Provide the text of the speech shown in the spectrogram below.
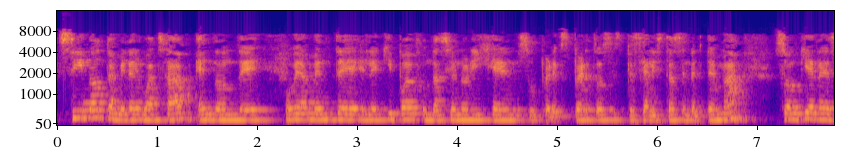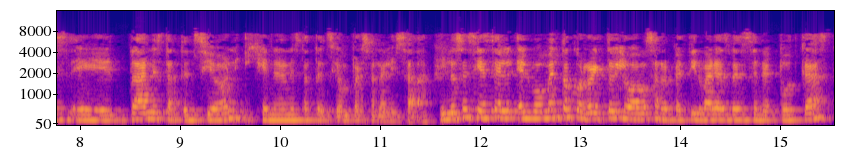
sino también el WhatsApp, en donde obviamente el equipo de Fundación Origen, super expertos, especialistas en el tema, son quienes eh, dan esta atención y generan esta atención personalizada. Y no sé si es el, el momento correcto y lo vamos a repetir varias veces en el podcast,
